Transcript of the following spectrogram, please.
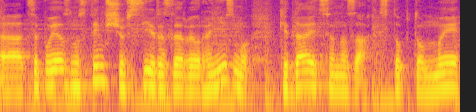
Е, Це пов'язано з тим, що всі резерви організму кидаються на захист. Тобто ми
